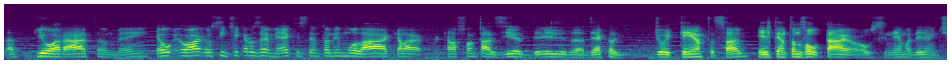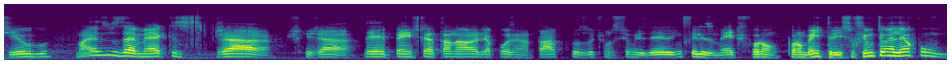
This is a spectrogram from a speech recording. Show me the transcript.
a piorar também. Eu, eu, eu senti que era o Zemeckis tentando emular aquela, aquela fantasia dele da década de 80, sabe? Ele tentando voltar ao cinema dele antigo. Mas o Zemeckis já. Acho que já, de repente, já tá na hora de aposentar, porque os últimos filmes dele, infelizmente, foram, foram bem tristes. O filme tem um elenco com,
